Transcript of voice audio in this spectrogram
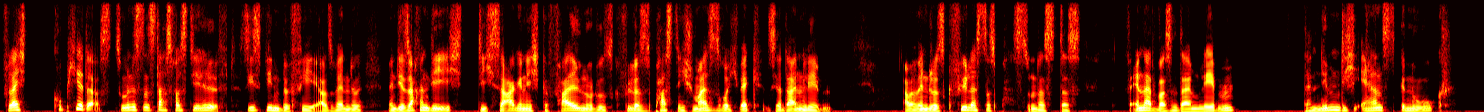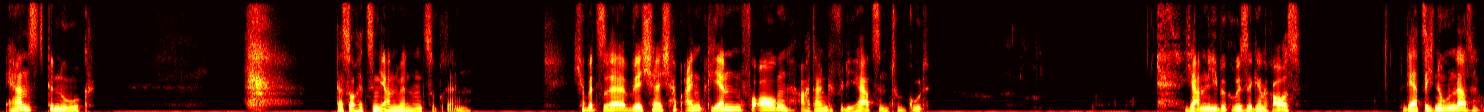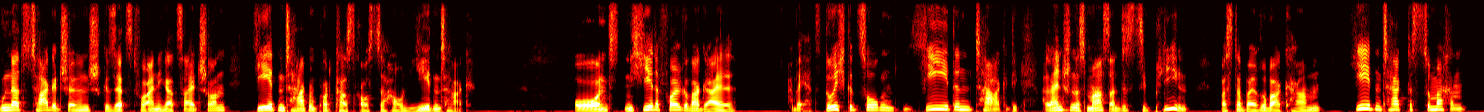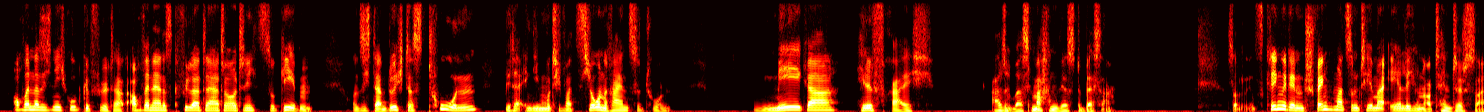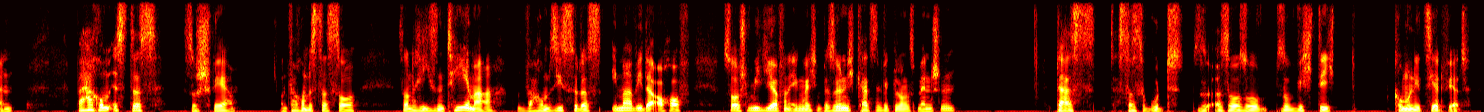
Vielleicht kopier das, zumindest das, was dir hilft. Siehst wie ein Buffet. Also wenn du, wenn dir Sachen, die ich, die ich sage, nicht gefallen oder du das Gefühl hast, es passt nicht, schmeiß es ruhig weg, ist ja dein Leben. Aber wenn du das Gefühl hast, das passt und das, das verändert was in deinem Leben, dann nimm dich ernst genug, ernst genug, das auch jetzt in die Anwendung zu bringen. Ich habe jetzt, äh, ich, ich habe einen Klienten vor Augen. Ah, danke für die Herzen, tut gut. Jan, liebe Grüße gehen raus. Der hat sich eine 100-Tage-Challenge gesetzt vor einiger Zeit schon, jeden Tag einen Podcast rauszuhauen. Jeden Tag. Und nicht jede Folge war geil. Aber er hat es durchgezogen, jeden Tag. Die, allein schon das Maß an Disziplin, was dabei rüberkam, jeden Tag das zu machen. Auch wenn er sich nicht gut gefühlt hat. Auch wenn er das Gefühl hatte, er hatte heute nichts zu geben. Und sich dann durch das Tun wieder in die Motivation reinzutun. Mega hilfreich. Also übers Machen wirst du besser. So, jetzt kriegen wir den Schwenk mal zum Thema ehrlich und authentisch sein. Warum ist das so schwer? Und warum ist das so, so ein Riesenthema? Und warum siehst du das immer wieder auch auf Social Media von irgendwelchen Persönlichkeitsentwicklungsmenschen, dass, dass das so gut, so, so, so wichtig kommuniziert wird?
